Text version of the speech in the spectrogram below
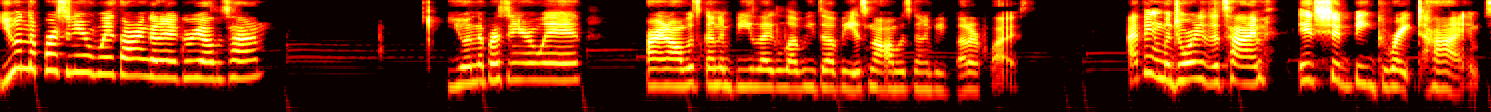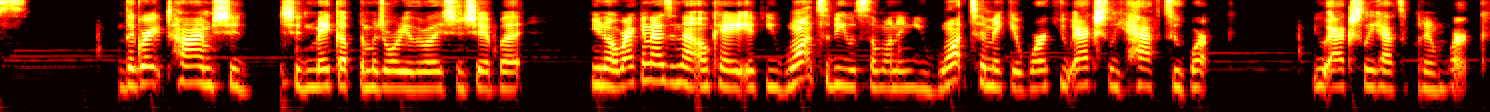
you and the person you're with aren't going to agree all the time. You and the person you're with aren't always going to be like lovey dovey. It's not always going to be butterflies. I think majority of the time it should be great times. The great times should should make up the majority of the relationship, but you know, recognizing that okay, if you want to be with someone and you want to make it work, you actually have to work. You actually have to put in work.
